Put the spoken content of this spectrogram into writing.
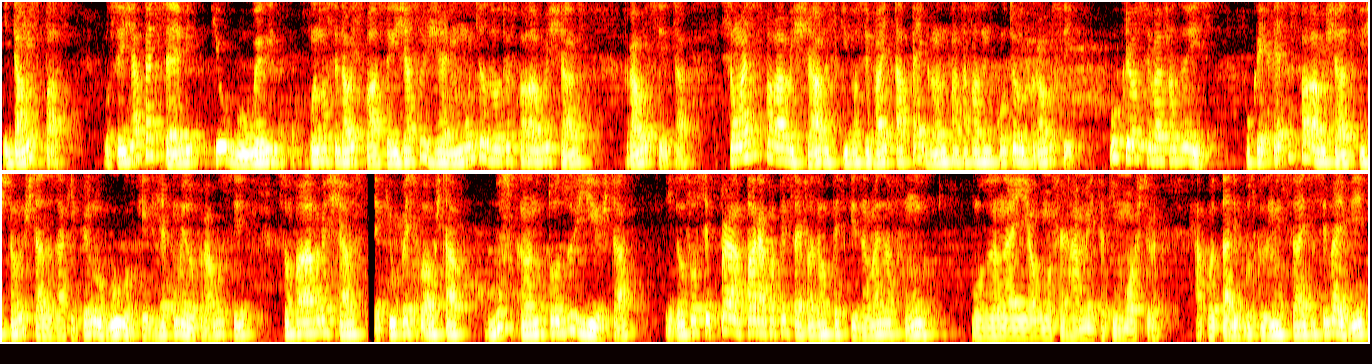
e dar um espaço. Você já percebe que o Google, ele, quando você dá o espaço, ele já sugere muitas outras palavras-chave para você, tá? São essas palavras-chave que você vai estar tá pegando para estar tá fazendo conteúdo para você. Por que você vai fazer isso? Porque essas palavras-chave que estão listadas aqui pelo Google, que ele recomendou para você, são palavras-chave que o pessoal está buscando todos os dias, tá? Então, se você parar para pensar e fazer uma pesquisa mais a fundo, usando aí alguma ferramenta que mostra a quantidade de buscas mensais, você vai ver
